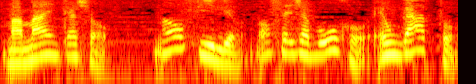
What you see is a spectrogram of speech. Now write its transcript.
Mamãe, cachorro. Não, filho, não seja burro, é um gato.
